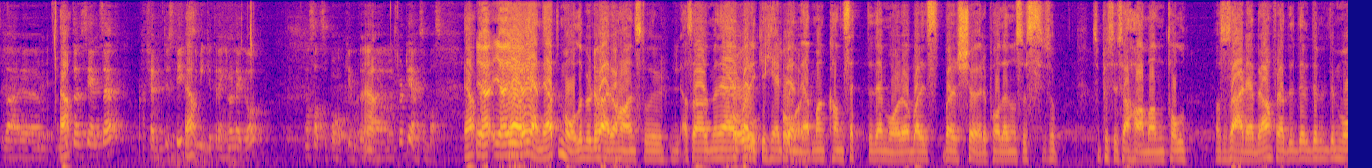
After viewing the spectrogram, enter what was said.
Så det er eh, Ja. potensielt sett 50 stykk Ja. som ikke trenger å legge opp. Man satser på hockeyen til Ja. er 41 som base. ja. Jeg, jeg, Jeg er jo enig i at målet burde være å ha en stor altså, Men jeg er bare ikke helt enig i at man kan sette det målet og bare, bare kjøre på den, og så, så, så plutselig så har man tolv. Og så, er det bra. For det, det, det må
